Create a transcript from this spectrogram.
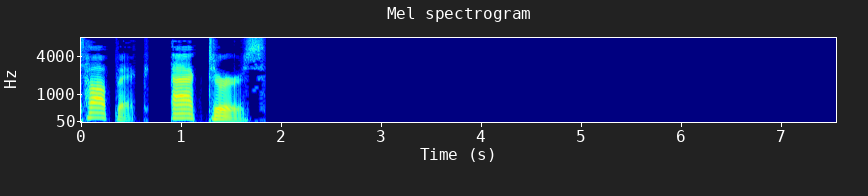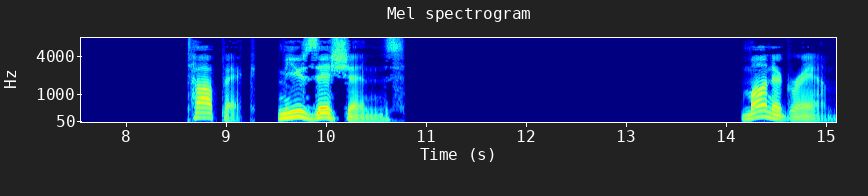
Topic: Actors Topic: Musicians. Monogram.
